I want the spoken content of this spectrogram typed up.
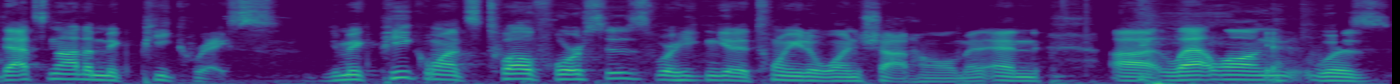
that's not a McPeek race. McPeek wants 12 horses where he can get a 20 to 1 shot home. And, and uh, Latlong yeah. was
